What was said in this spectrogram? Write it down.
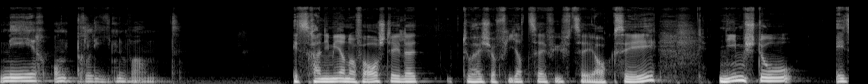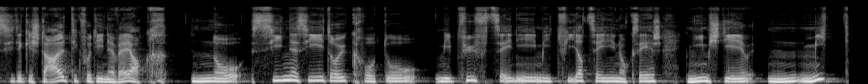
mir und der Leinwand. Jetzt kann ich mir noch vorstellen, du hast ja 14, 15 Jahre gesehen. Nimmst du jetzt in der Gestaltung von deinen noch Sinneseindrücke, die du mit 15, mit 14 noch gesehen hast, nimmst du die mit?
